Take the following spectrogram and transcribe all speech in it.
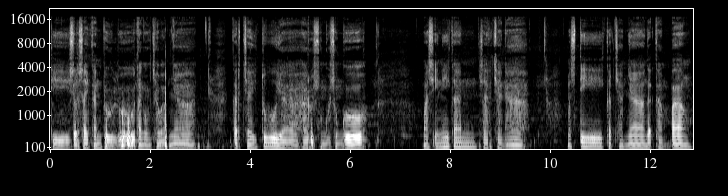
diselesaikan dulu tanggung jawabnya. Kerja itu ya harus sungguh-sungguh. Mas ini kan sarjana, mesti kerjanya nggak gampang.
